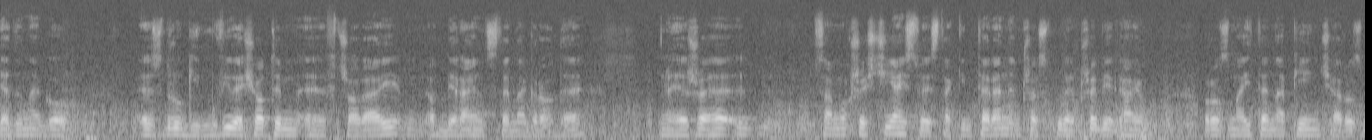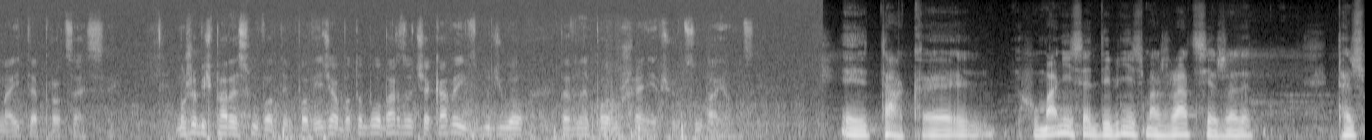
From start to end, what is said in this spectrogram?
jednego z drugim. Mówiłeś o tym wczoraj, odbierając tę nagrodę, że samo chrześcijaństwo jest takim terenem, przez które przebiegają rozmaite napięcia, rozmaite procesy. Może byś parę słów o tym powiedział, bo to było bardzo ciekawe i wzbudziło pewne poruszenie wśród słuchających. Y, Tak, y, humanizm et divinis masz rację, że też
